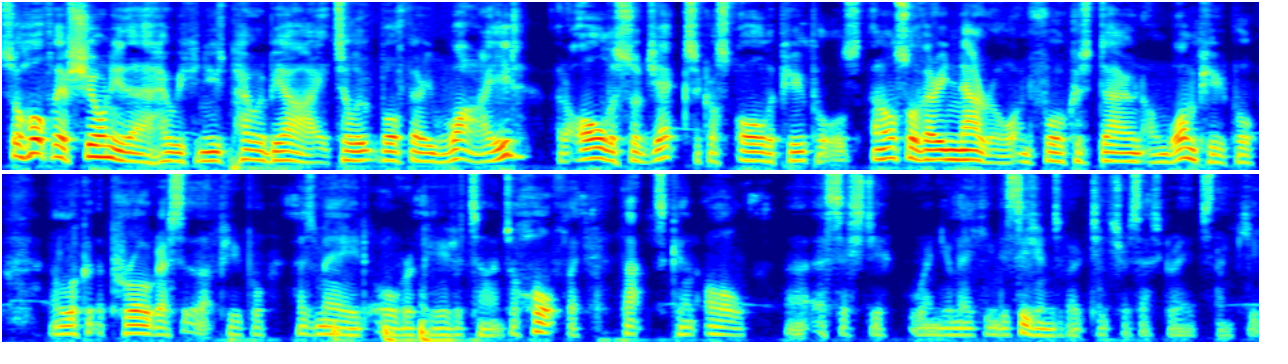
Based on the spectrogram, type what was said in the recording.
So hopefully I've shown you there how we can use Power BI to look both very wide at all the subjects across all the pupils and also very narrow and focus down on one pupil and look at the progress that that pupil has made over a period of time. So hopefully that can all uh, assist you when you're making decisions about teacher assessed grades. Thank you.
